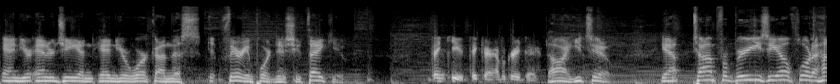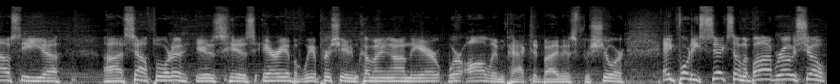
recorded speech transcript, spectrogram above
and your energy and, and your work on this very important issue. Thank you. Thank you. Take care. Have a great day. All right, you too. Yeah, Tom Fabricio, Florida House. He, uh, uh, South Florida is his area, but we appreciate him coming on the air. We're all impacted by this for sure. 846 on the Bob Rose Show.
